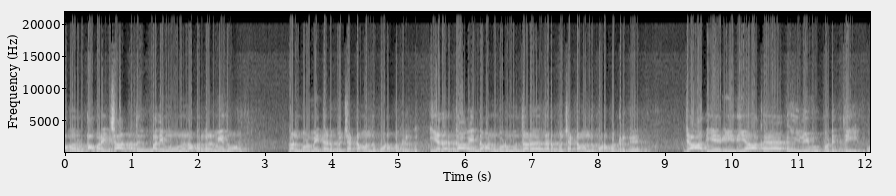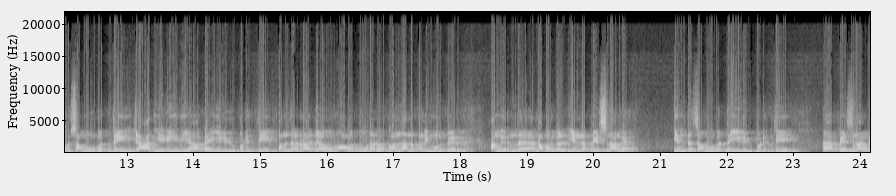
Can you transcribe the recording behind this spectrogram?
அவர் அவரை சார்த்து பதிமூணு நபர்கள் மீதும் வன்கொடுமை தடுப்பு சட்டம் வந்து போடப்பட்டிருக்கு. எதற்காக இந்த வன்கொடுமை தட தடுப்பு சட்டம் வந்து போடப்பட்டிருக்கு? ஜாதிய ரீதியாக இழிவுபடுத்தி ஒரு சமூகத்தை ஜாதிய ரீதியாக இழிவுபடுத்தி பந்தல் ராஜாவும் அவர் கூட வந்த அந்த பதிமூணு பேர் அங்கிருந்த நபர்கள் என்ன பேசினாங்க? எந்த சமூகத்தை இழிவுபடுத்தி பேசினாங்க.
